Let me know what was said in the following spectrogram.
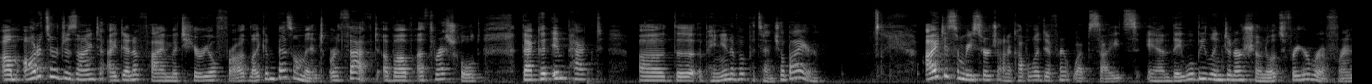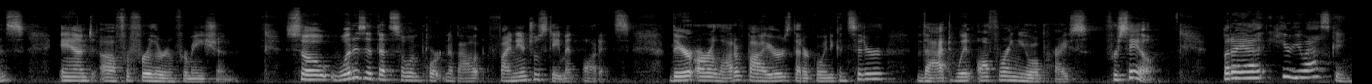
Um, audits are designed to identify material fraud like embezzlement or theft above a threshold that could impact uh, the opinion of a potential buyer. I did some research on a couple of different websites, and they will be linked in our show notes for your reference and uh, for further information. So, what is it that's so important about financial statement audits? There are a lot of buyers that are going to consider that when offering you a price for sale. But I uh, hear you asking,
